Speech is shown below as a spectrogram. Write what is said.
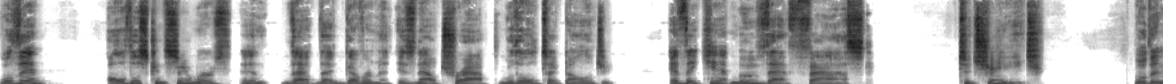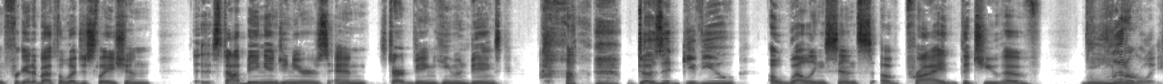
Well, then all those consumers and that, that government is now trapped with old technology and they can't move that fast to change. Well, then forget about the legislation. Stop being engineers and start being human beings. Does it give you a welling sense of pride that you have literally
